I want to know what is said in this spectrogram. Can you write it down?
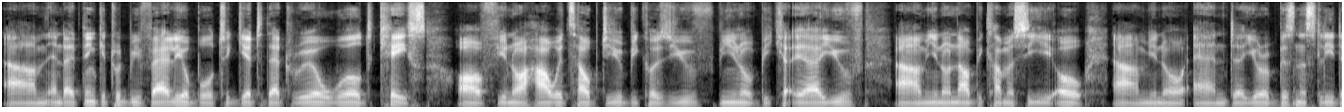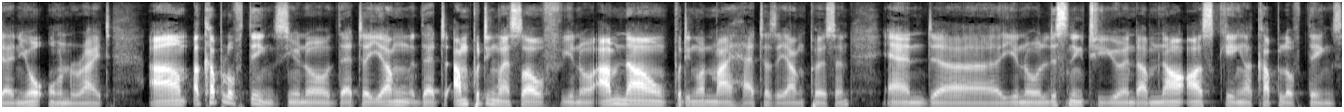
Um, and I think it would be valuable to get that real world case of you know how it's helped you because you've you know beca- uh, you've um, you know now become a CEO um, you know and uh, you're a business leader in your own right um, a couple of things, you know, that a young that I'm putting myself, you know, I'm now putting on my hat as a young person, and uh, you know, listening to you, and I'm now asking a couple of things.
